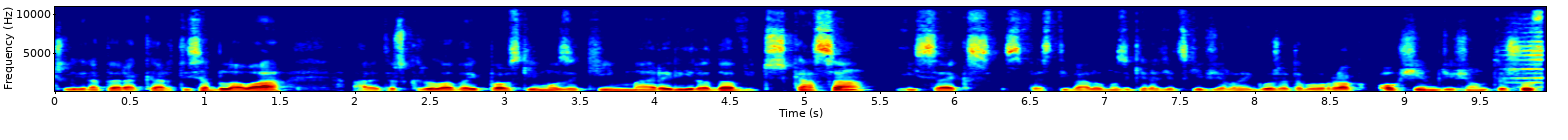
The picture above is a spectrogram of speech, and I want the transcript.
czyli rapera Curtisa Blowa, ale też królowej polskiej muzyki Maryli Rodowicz. Kasa i seks z Festiwalu Muzyki Radzieckiej w Zielonej Górze. To był rok 86.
